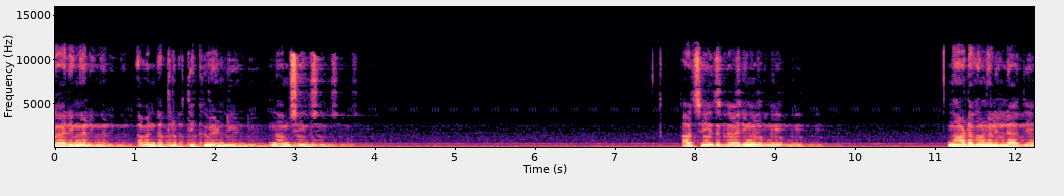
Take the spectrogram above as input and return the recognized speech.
കാര്യങ്ങൾ അവന്റെ തൃപ്തിക്ക് വേണ്ടി നാം ചെയ്യും ആ ചെയ്ത കാര്യങ്ങളൊക്കെ നാടകങ്ങളില്ലാതെ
